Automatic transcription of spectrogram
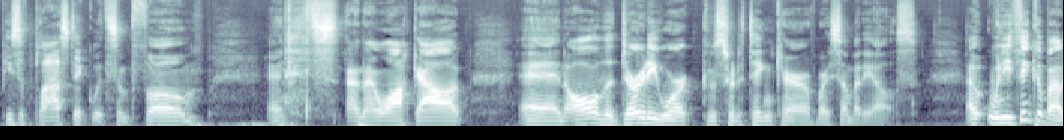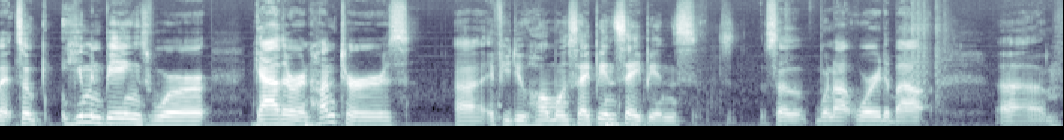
piece of plastic with some foam and it's and I walk out and all the dirty work was sort of taken care of by somebody else. Uh, when you think about it, so human beings were gather and hunters. Uh, if you do Homo sapiens sapiens, so we're not worried about um,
